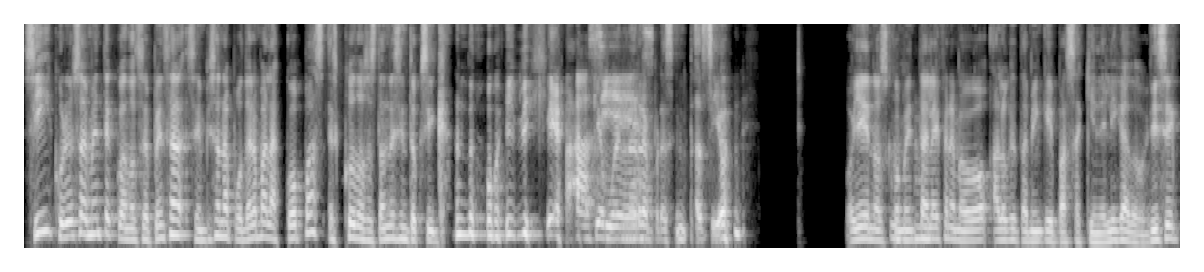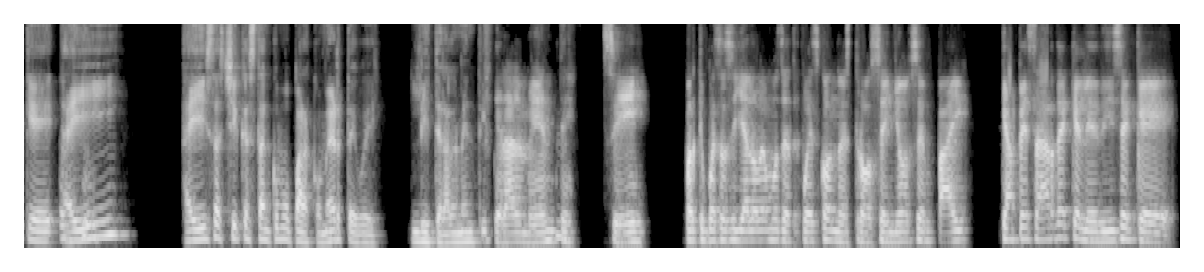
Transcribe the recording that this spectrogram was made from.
Sí, curiosamente, cuando se, piensa, se empiezan a poner malacopas, es cuando se están desintoxicando. Y dije, ah, qué buena representación. Oye, nos comenta el FNMO algo que también que pasa aquí en el hígado. Dice que ahí, ahí estas chicas están como para comerte, güey. Literalmente. Literalmente, sí. Porque pues así ya lo vemos después con nuestro señor Senpai, que a pesar de que le dice que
